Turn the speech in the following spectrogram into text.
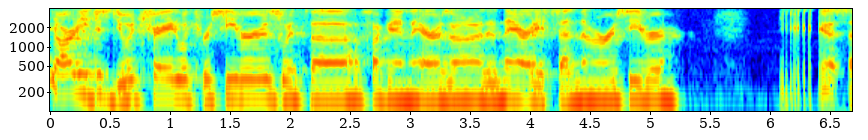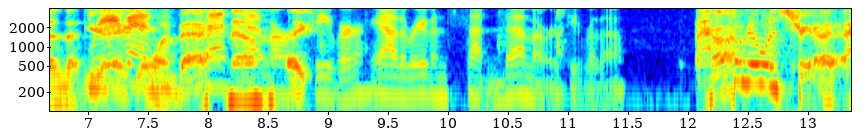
they already just do a trade with receivers with uh fucking Arizona? Didn't they already send them a receiver? You're gonna send that. You're Ravens gonna get one back sent now. them a Like, receiver. Yeah, the Ravens sent them a receiver though. how come no one's tra- uh,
